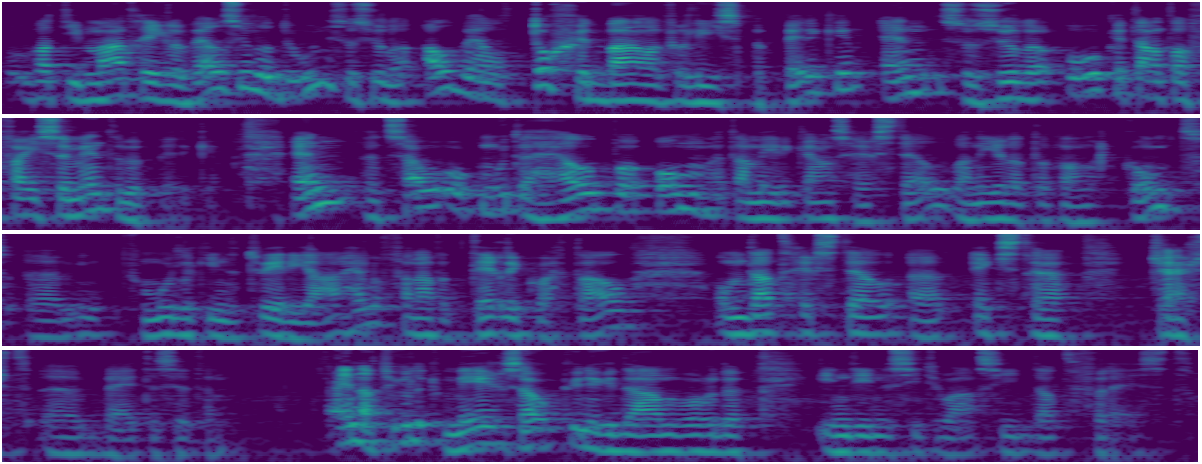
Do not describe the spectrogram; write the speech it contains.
wat die maatregelen wel zullen doen, ze zullen al al toch het banenverlies beperken en ze zullen ook het aantal faillissementen beperken. En het zou ook moeten helpen om het Amerikaans herstel, wanneer dat, dat dan er komt, in, vermoedelijk in de tweede jaarhelft, vanaf het derde kwartaal, om dat herstel uh, extra kracht uh, bij te zetten. En natuurlijk, meer zou kunnen gedaan worden indien de situatie dat vereist.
